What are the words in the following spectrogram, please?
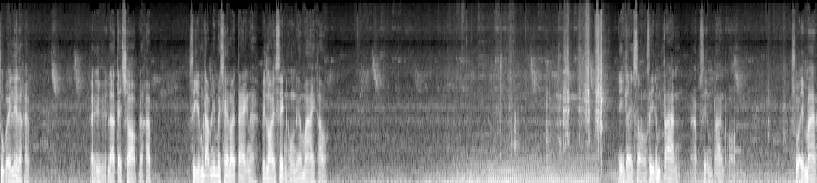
สวยเลยแหละครับเออแล้วแต่ชอบนะครับ สีดำๆนี่ไม่ใช่รอยแตกนะ เป็นรอยเส้นของเนื้อไม้เขานี่ได้ซองสีน้ำตาลนะครับสีน้ำตาลอ่อน สวยมาก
